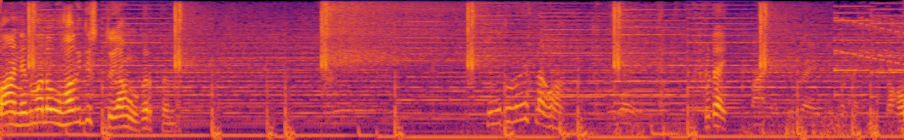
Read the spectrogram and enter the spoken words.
पाण्यात मला उहाग दिसतोय आंघोळ करताना. तुम्ही तुला दिसला का वाघ? कुठं आहे? हो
